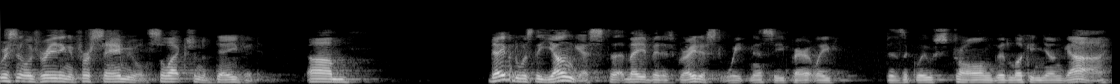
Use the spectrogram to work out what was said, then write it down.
Recently, was reading in 1 Samuel the selection of David. Um, David was the youngest. That may have been his greatest weakness. He apparently physically was strong, good looking young guy.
